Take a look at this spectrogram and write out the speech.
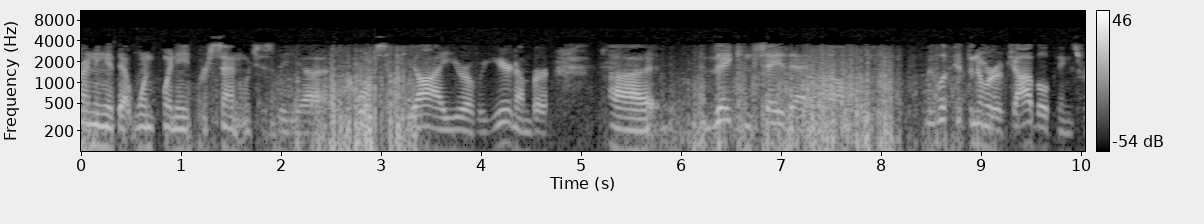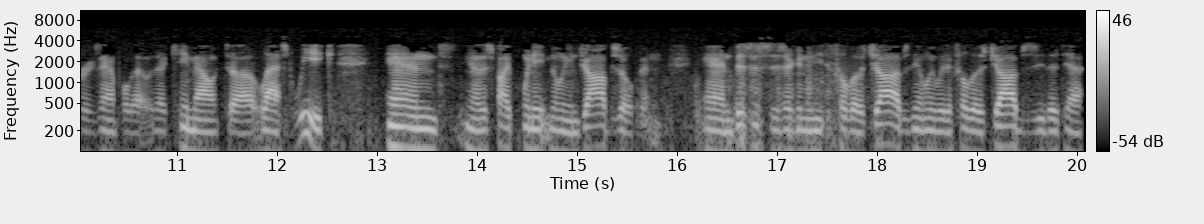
trending at that 1.8%, which is the uh, core CPI year-over-year number, uh, they can say that. Um, we looked at the number of job openings, for example, that that came out uh, last week, and you know there's 5.8 million jobs open, and businesses are going to need to fill those jobs. And the only way to fill those jobs is either to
